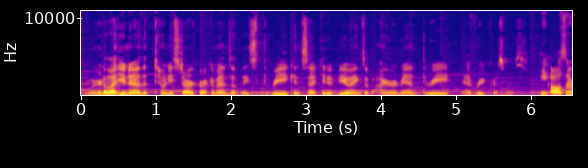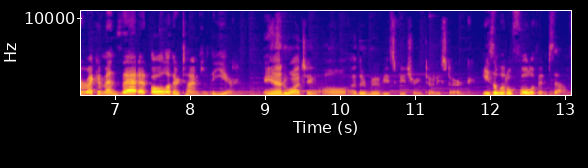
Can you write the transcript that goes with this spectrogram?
And we're here to let you know that Tony Stark recommends at least three consecutive viewings of Iron Man 3 every Christmas. He also recommends that at all other times of the year. And watching all other movies featuring Tony Stark. He's a little full of himself.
